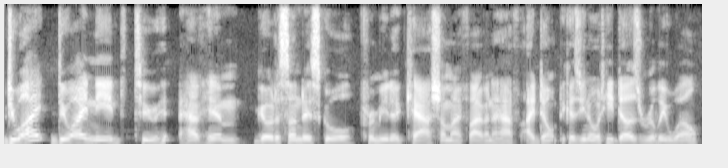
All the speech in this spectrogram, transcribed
Do I do I need to have him go to Sunday school for me to cash on my five and a half? I don't because you know what he does really well.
